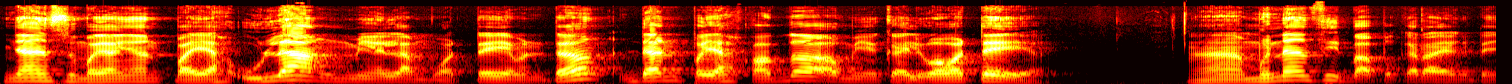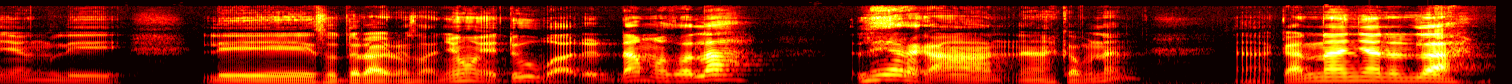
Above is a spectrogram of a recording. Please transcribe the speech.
Nyan sembayang nyan payah ulang menyelam wate mentang dan payah qada menyekai liwa wate ya. Nah, menansi bab perkara yang kita yang li li saudara rasanya itu bab tentang masalah le rakaat. Nah, kemudian nah, karenanya adalah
